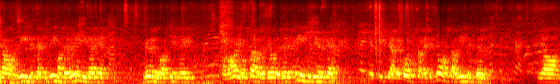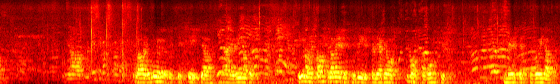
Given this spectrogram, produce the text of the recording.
Ja liidrid läksid viimase ringiga, nii et mööduvad siin meid, aga harjumus tänased ei ole selle finišisirge. nii et siit jääb veel kolmsada meetrit joosta liidritel ja, ja praegu möödusid siis siit ja näeme viimased, viimased kakssada meetrit, siis liidritel jääb joosta, kumb siis meestest võidab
